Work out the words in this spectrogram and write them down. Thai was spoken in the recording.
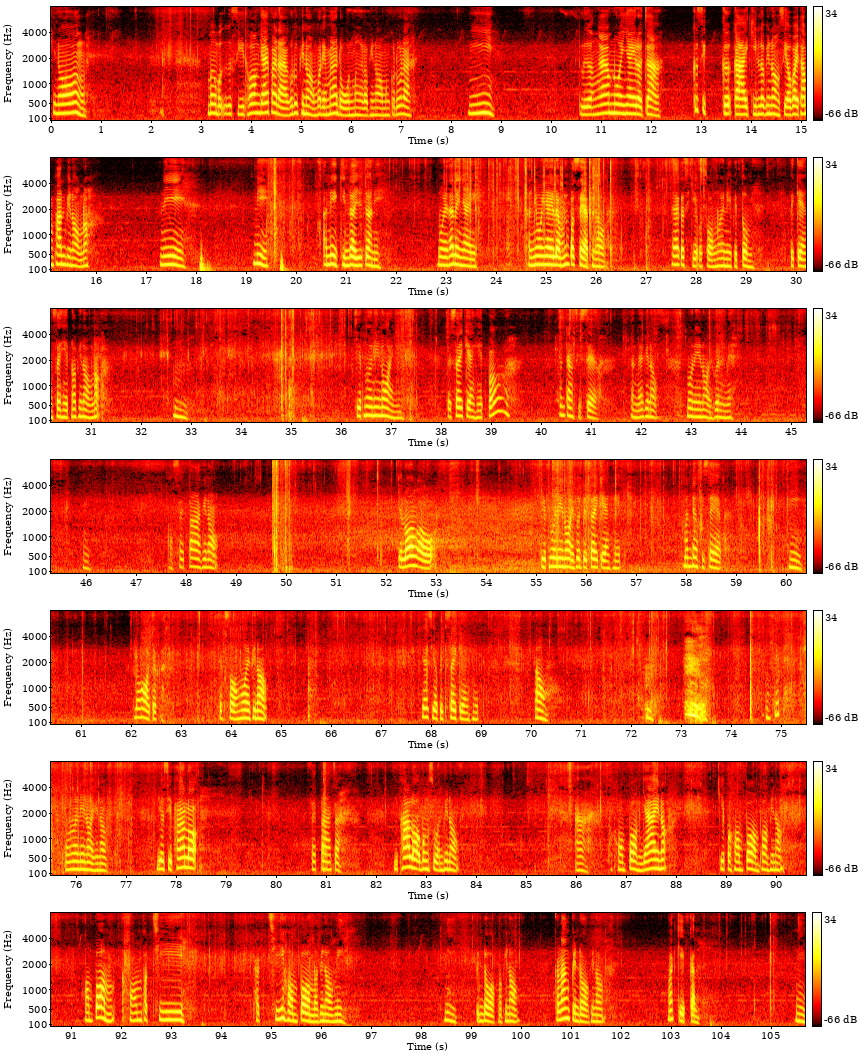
พี่น้องเมืองบักอือสีทองย้ายผ้าดาก็ดูพี่น้องบ่ได้มาโดนมือเราพี่น้องมึงก็ดูล่ะ นี่เหลืองงามนวยใหญ่แล้วจ้าคือสิเกิดกายกินแล้วพี่น้องเสียไว้ทำพันพี่น้องเนาะนี่ นี่ อันนี้กินได้อยู่จ้านี่หน่วยท่านใหญ่ถ้าหน่วยใหญ่แล้วมันประแสบพี่น้องยายก็สิเก็บเอาสองหน่วยนี้ไปต้ม ไปแกงใส่เห็ดเนาะพี่น้องเนาะอืมเก็บหน่วยนี้หน่อยนี่ไปใส่แกงเห็ดป้อมันจังสิแสบเห็นไหมพี่น้องหน่วยนี้หน่อยเพื่อนเห็นไหมเอาใส่ตาพี่น้องจะลองเอา เก็บหน่วยนี้หน่อยเพื่อนไปใส่แกงเห็ด มันจังสิแสบ นี่ลอออกจากจากสองหน่วยพี่น้องเดี๋ยวเสียวไปใส่แกงเห็ด เอาอืมติดของหน่วยนี้หน่อยพี่น้อง เดี๋ยวสิผ้าเลาะใส่ตาจ้ะสิผ้าเลาะบางสวนพี่น้อง อ่าผักหอมป้อมย้ายเนาะ ก็บผักหอมป้อมพร้อมพี่น้องหอมป้อมหอมผักชี ผักชีหอมป้อมแล้วพี่น้องนี่ นี่เป็นดอกแล้วพี่น้องกำลังเป็นดอกพี่น้องมาเก็บกัน นี่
